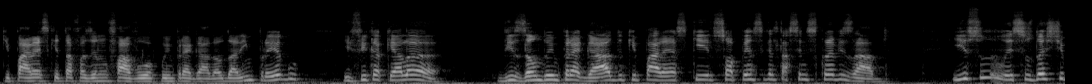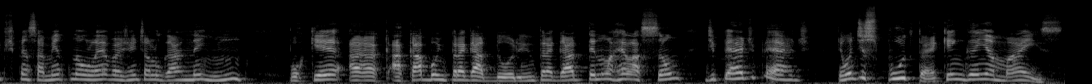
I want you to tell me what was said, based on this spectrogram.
que parece que está fazendo um favor para o empregado ao dar emprego e fica aquela visão do empregado que parece que ele só pensa que ele está sendo escravizado. Isso, esses dois tipos de pensamento não levam a gente a lugar nenhum, porque a, acaba o empregador e o empregado tendo uma relação de perde-perde. Tem uma disputa, é quem ganha mais,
